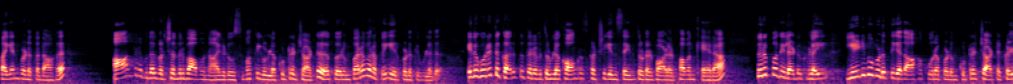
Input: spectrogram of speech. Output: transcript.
பயன்படுத்ததாக ஆந்திர முதல்வர் சந்திரபாபு நாயுடு சுமத்தியுள்ள குற்றச்சாட்டு பெரும் பரபரப்பை ஏற்படுத்தியுள்ளது. இதுகுறித்து கருத்து தெரிவித்துள்ள காங்கிரஸ் கட்சியின் செய்தி தொடர்பாளர் பவன் கேரா திருப்பதி லட்டுகளை இழிவுபடுத்தியதாக கூறப்படும் குற்றச்சாட்டுகள்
